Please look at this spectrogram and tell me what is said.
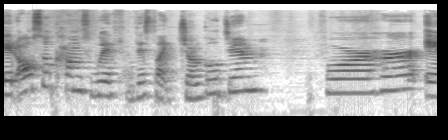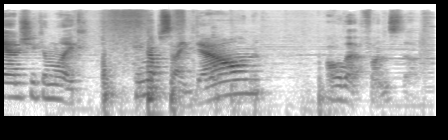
It also comes with this like jungle gym for her, and she can like hang upside down, all that fun stuff.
